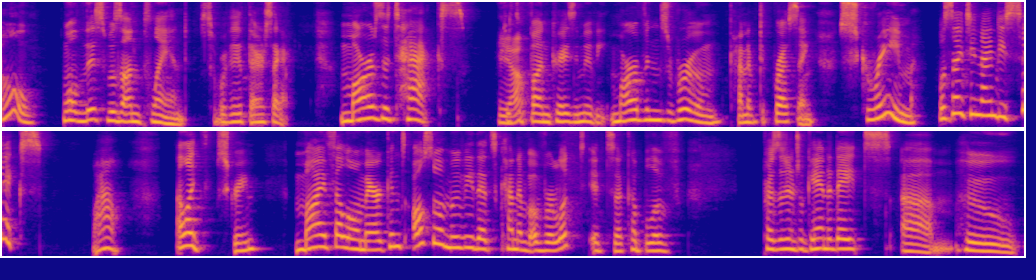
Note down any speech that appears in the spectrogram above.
Oh, well, this was unplanned. So we're going to get there in a second. Mars Attacks. Just Yeah. a fun, crazy movie. Marvin's Room, kind of depressing. Scream was 1996. Wow. I like Scream. My Fellow Americans, also a movie that's kind of overlooked. It's a couple of presidential candidates um, who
